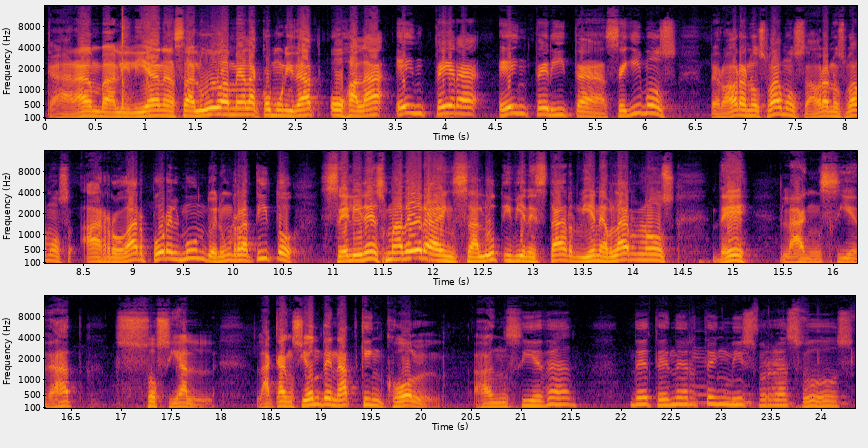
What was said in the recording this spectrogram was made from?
Caramba, Liliana, salúdame a la comunidad, ojalá entera, enterita. Seguimos, pero ahora nos vamos, ahora nos vamos a rodar por el mundo. En un ratito, Celinés Madera en Salud y Bienestar viene a hablarnos de la ansiedad social. La canción de Nat King Cole, Ansiedad de tenerte en mis brazos.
